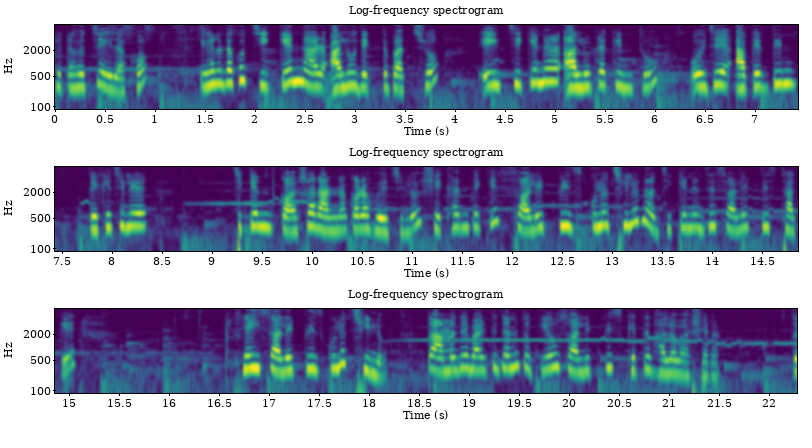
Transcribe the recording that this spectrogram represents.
সেটা হচ্ছে এই দেখো। এখানে দেখো চিকেন আর আলু দেখতে পাচ্ছ। এই চিকেন আর আলুটা কিন্তু ওই যে আগের দিন দেখেছিলে চিকেন কষা রান্না করা হয়েছিল, সেখান থেকে সলিড পিসগুলো ছিল না চিকেনের যে সলিড পিস থাকে, সেই সলিড পিসগুলো ছিল। তো আমাদের বাড়িতে জানো তো, কেউ সলিড পিস খেতে ভালোবাসে না। তো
